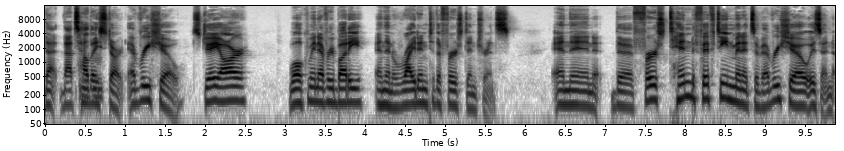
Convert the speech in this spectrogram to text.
That that's how they Mhm. start every show. It's JR welcoming everybody and then right into the first entrance. And then the first 10 to 15 minutes of every show is a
